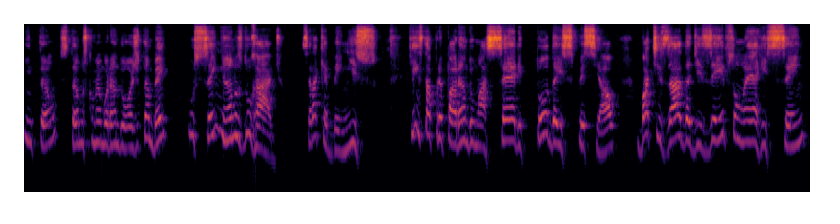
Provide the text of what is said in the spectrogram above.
Então, estamos comemorando hoje também os 100 anos do rádio. Será que é bem isso? Quem está preparando uma série toda especial, batizada de ZYR 100,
